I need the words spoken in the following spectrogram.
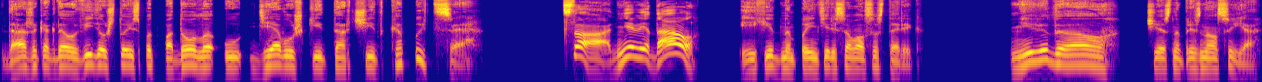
Даже когда увидел, что из-под подола у девушки торчит копытце. «Что, не видал?» — ехидно поинтересовался старик. «Не видал», — честно признался я.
